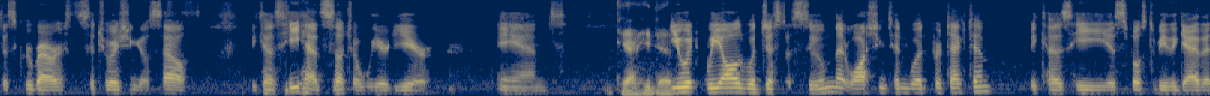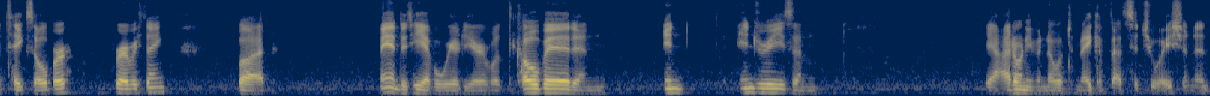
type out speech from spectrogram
this Grubauer situation goes south, because he had such a weird year, and Yeah, he did. you would we all would just assume that Washington would protect him because he is supposed to be the guy that takes over for everything. But man, did he have a weird year with COVID and in, injuries and yeah, I don't even know what to make of that situation. And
